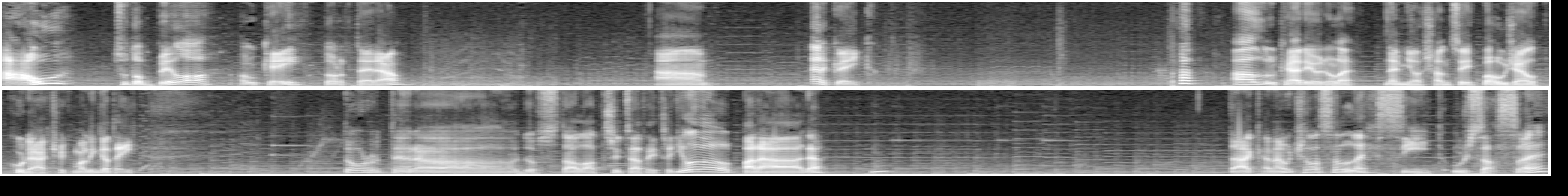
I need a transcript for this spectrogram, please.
Au! Co to bylo? OK, Tortera. A... Earthquake. Ha, a Lucario dole. Neměl šanci, bohužel. Chudáček malinkatej. Tortera dostala 33. level, paráda. Hm? Tak a naučila se leh sít. Už zase?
